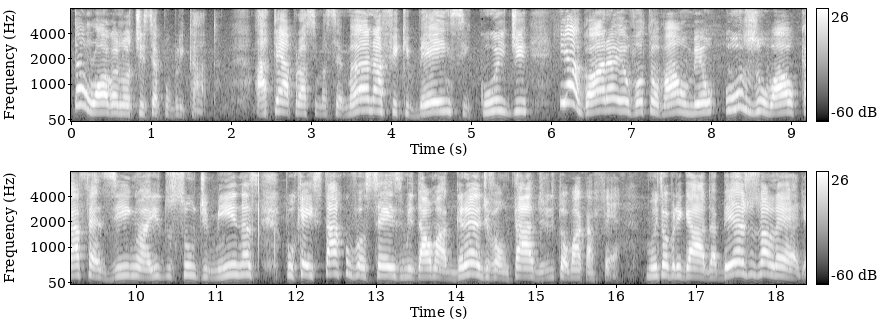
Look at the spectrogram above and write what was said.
tão logo a notícia é publicada. Até a próxima semana, fique bem, se cuide. E agora eu vou tomar o meu usual cafezinho aí do sul de Minas, porque estar com vocês me dá uma grande vontade de tomar café. Muito obrigada. Beijos, Valéria.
